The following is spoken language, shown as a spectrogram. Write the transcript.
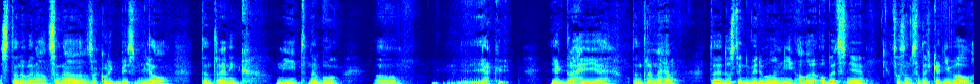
stanovená cena, za kolik bys měl ten trénink mít, nebo uh, jak, jak drahý je ten trenér. To je dost individuální, ale obecně, co jsem se teďka díval,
